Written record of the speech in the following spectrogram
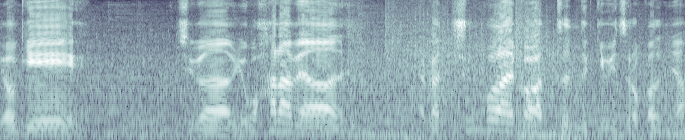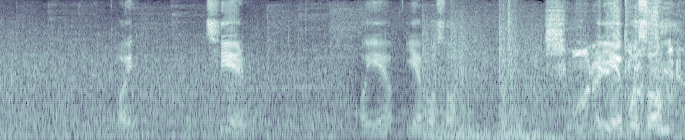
여기 지금 요거 하나면 약간 충분할 것 같은 느낌이 들었거든요? 어이? T1? 어, 얘, 얘 보소? 시원하게 얘 보소. 뚫었습니다.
